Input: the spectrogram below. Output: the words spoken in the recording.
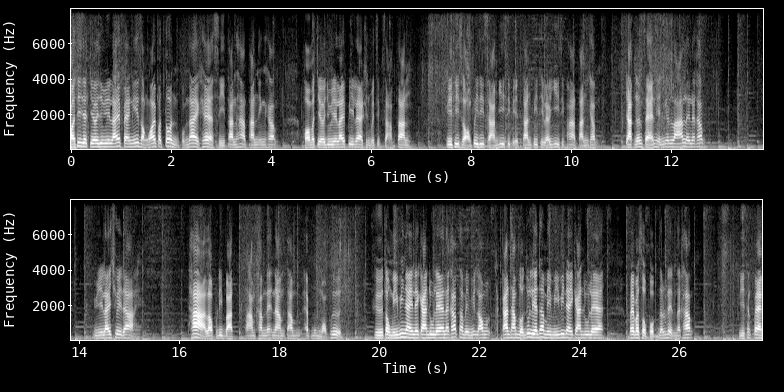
ก่อนที่จะเจอยูนิไลท์แปลงนี้ 200ประต้น ผมได้แค่ 4 ตัน 5 ตันเองนะครับ พอมาเจอยูนิไลท์ปีแรกขึ้นไป 13 ตัน ปีที่ 2 ปีที่ 3 21 ตัน ปีที่แล้ว 25 ตันครับ จากเงินแสนเห็นเงินล้านเลยนะครับยูนิไลท์ช่วยได้ ถ้าเราปฏิบัติตามคำแนะนำตามแอปมุมหมอพืช คือต้องมีวินัยในการดูแลนะครับ ถ้าไม่มีเราการทำสวนทุเรียนถ้าไม่มีวินัยการดูแล ไม่ประสบผลสำเร็จนะครับ มีทั้งแปลง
